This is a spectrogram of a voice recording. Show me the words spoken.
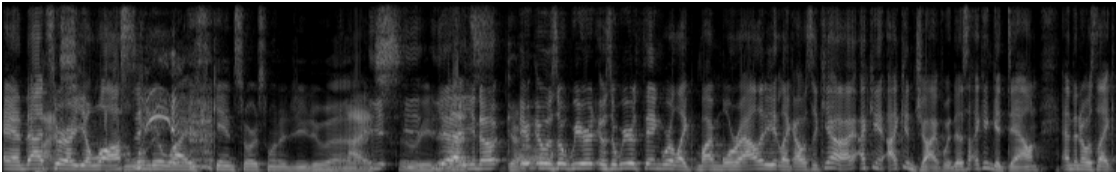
And that's Nice. where you lost I wonder why ScanSource wanted you to, uh, Nice. to read it. yeah, you Let's know, it, it was a weird, it was a weird thing where like my morality, like I was like, yeah, I, I can, I can jive with this, I can get down, and then it was like,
